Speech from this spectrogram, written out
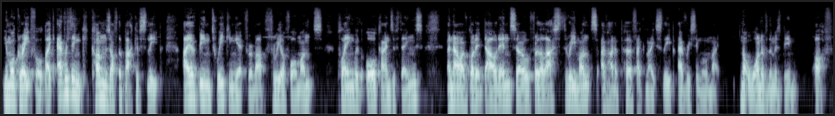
you're more grateful. Like everything comes off the back of sleep. I have been tweaking it for about three or four months, playing with all kinds of things. And now I've got it dialed in. So for the last three months, I've had a perfect night's sleep every single night. Not one of them has been off.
